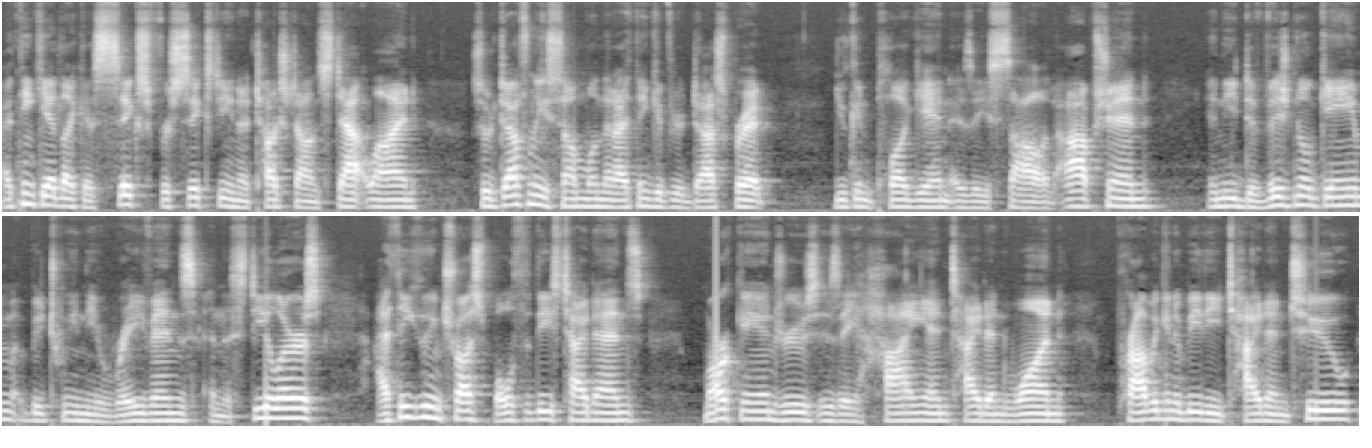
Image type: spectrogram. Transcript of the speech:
I think he had like a 6 for 60 and a touchdown stat line. So definitely someone that I think if you're desperate, you can plug in as a solid option. In the divisional game between the Ravens and the Steelers, I think you can trust both of these tight ends. Mark Andrews is a high end tight end one, probably going to be the tight end two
